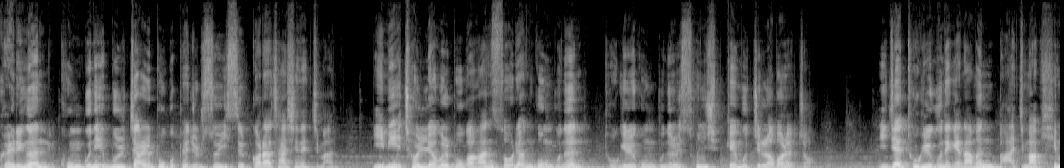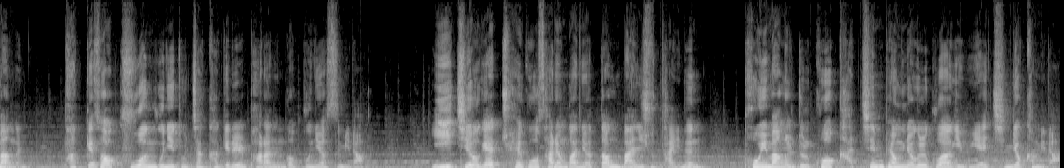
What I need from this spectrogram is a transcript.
괴링은 공군이 물자를 보급해줄 수 있을 거라 자신했지만 이미 전력을 보강한 소련 공군은 독일 공군을 손쉽게 무찔러 버렸죠. 이제 독일군에게 남은 마지막 희망은 밖에서 구원군이 도착하기를 바라는 것 뿐이었습니다. 이 지역의 최고 사령관이었던 만슈타인은 포위망을 뚫고 갇힌 병력을 구하기 위해 진격합니다.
